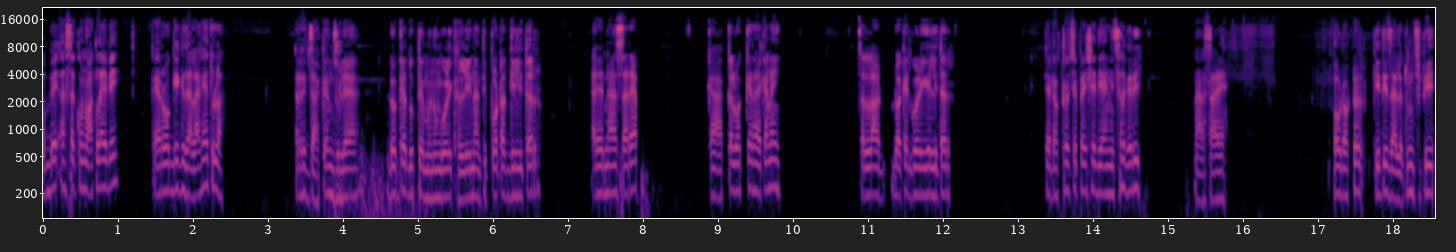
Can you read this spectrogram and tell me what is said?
अबे असं कोण वाकलाय बे? काय रोग गिग झाला काय तुला? अरे झाकण झुल्या. डोक्यात दुखते म्हणून गोळी खाल्ली ना ती पोटात गेली तर. अरे ना साऱ्या. काय अक्कल वक्कर आहे का नाही? चला डोक्यात गोळी गेली तर. त्या डॉक्टरचे पैसे द्या आणि चल घरी. ना साळ्या हो डॉक्टर किती झाले तुमची फी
